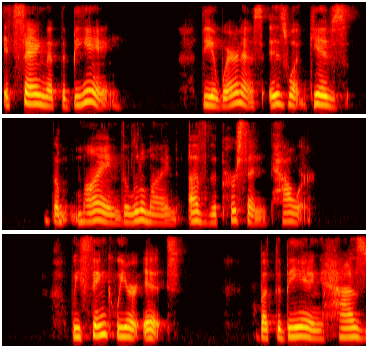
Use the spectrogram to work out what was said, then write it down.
It's saying that the being, the awareness, is what gives the mind, the little mind of the person, power. We think we are it, but the being has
